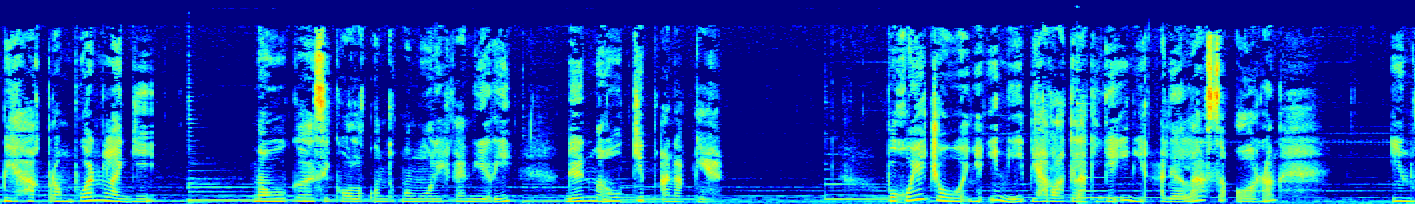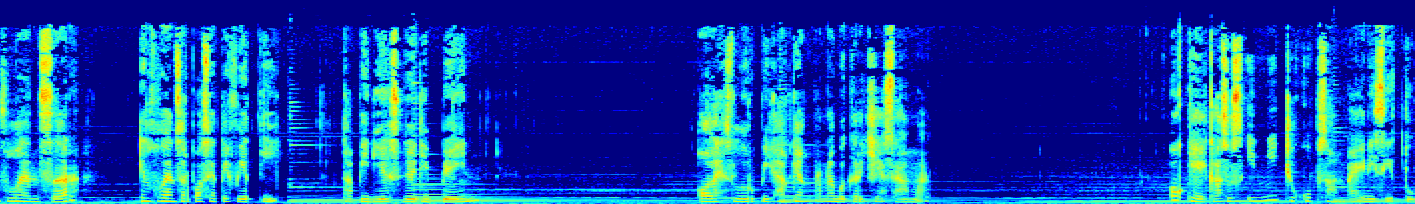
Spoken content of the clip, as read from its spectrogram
pihak perempuan lagi mau ke psikolog untuk memulihkan diri dan mau keep anaknya. Pokoknya cowoknya ini, pihak laki-lakinya ini adalah seorang influencer, influencer positivity, tapi dia sudah di ban oleh seluruh pihak yang pernah bekerja sama. Oke, kasus ini cukup sampai di situ.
